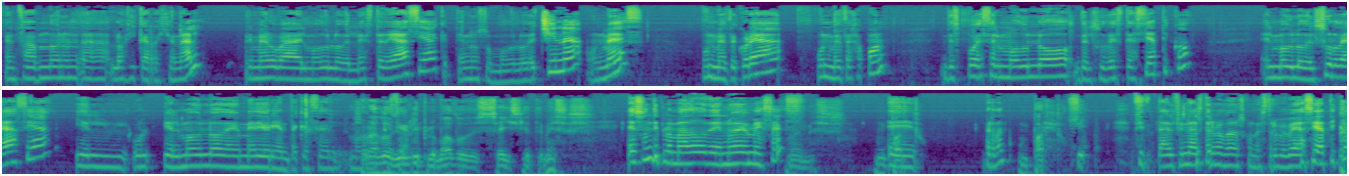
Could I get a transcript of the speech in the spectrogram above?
pensando en una lógica regional. Primero va el módulo del este de Asia, que tiene un submódulo de China, un mes, un mes de Corea, un mes de Japón. Después el módulo del sudeste asiático, el módulo del sur de Asia y el, y el módulo de Medio Oriente, que es el módulo. hablando de un diplomado de 6, 7 meses. Es un diplomado de nueve meses. Nueve meses. Un Eh, parto. ¿Perdón? un parto. Sí, sí, al final terminamos con nuestro bebé asiático.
